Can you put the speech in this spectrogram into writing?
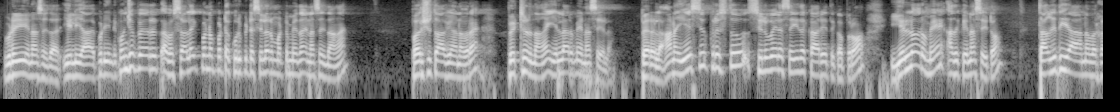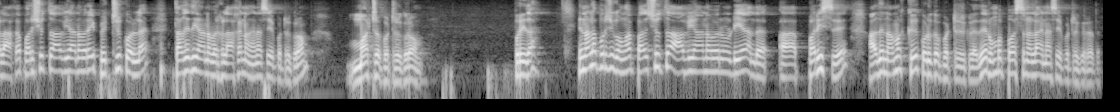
இப்படி என்ன செய்தார்? எலியா இப்படி கொஞ்சம் பேருக்கு அவர் செலக்ட் பண்ணப்பட்ட குறிப்பிட்ட சிலர் மட்டுமே தான் என்ன செய்தாங்க? பரிசுத்தாவியானவரை பெற்றிருந்தாங்க. எல்லாருமே என்ன செய்யலை? பெறலை. ஆனால் இயேசு கிறிஸ்து சிலுவையில் செய்த காரியத்துக்கு அப்புறம் எல்லோருமே அதுக்கு என்ன செய்யிட்டோம் தகுதியானவர்களாக பரிசுத்த ஆவியானவரை பெற்றுக்கொள்ள தகுதியானவர்களாக நாங்கள் என்ன செய்யப்பட்டிருக்கிறோம்? மாற்றப்பட்டிருக்கிறோம். புரியுதா? இது நல்லா புரிஞ்சுக்கோங்க. பரிசுத்த ஆவியானவருடைய அந்த பரிசு அது நமக்கு கொடுக்கப்பட்டிருக்கிறது. ரொம்ப பர்சனலாக என்ன செய்யப்பட்டிருக்கிறது?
